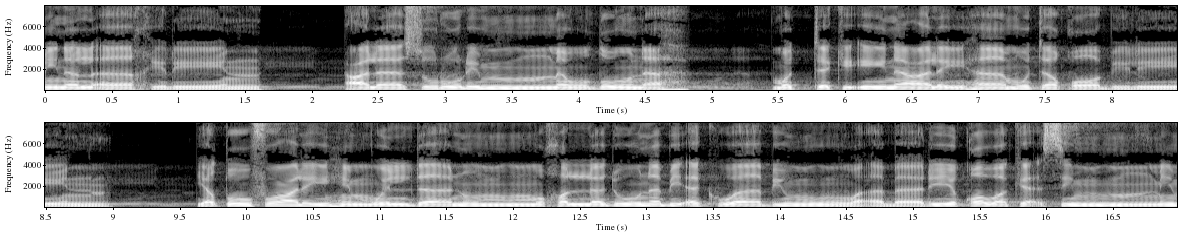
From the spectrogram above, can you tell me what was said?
من الآخرين على سرر موضونة متكئين عليها متقابلين يطوف عليهم ولدان مخلدون بأكواب وأباريق وكأس من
